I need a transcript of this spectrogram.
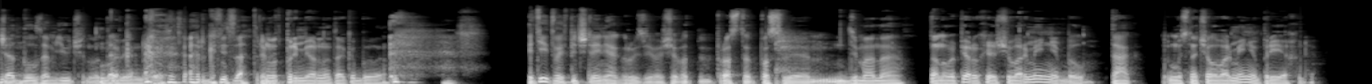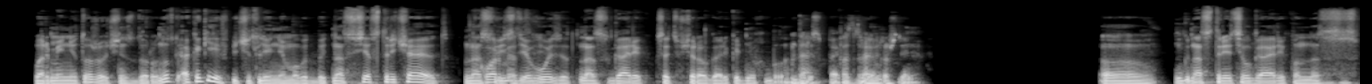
Чат был замьючен. Вот так. Блин, жесть. Организаторами. Ну вот примерно так и было. Какие твои впечатления о Грузии вообще? Вот просто после Димана... Да, ну, во-первых, я еще в Армении был. Так. Мы сначала в Армению приехали. В Армении тоже очень здорово. Ну, а какие впечатления могут быть? Нас все встречают, нас Кормят везде и- возят. Нас Гарик, кстати, вчера у Гарика днюха была. Да, Респект, днем рождения. Э, Нас встретил Гарик, он нас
